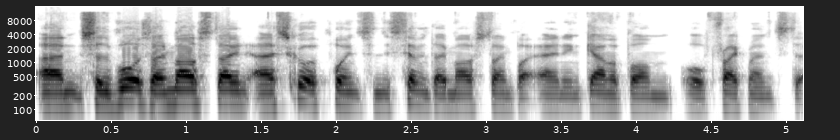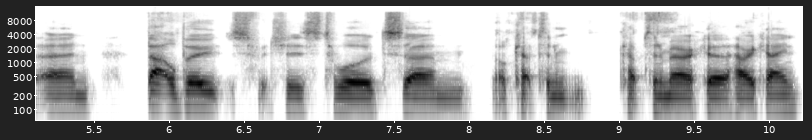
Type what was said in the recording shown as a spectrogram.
Um, so the Warzone milestone, uh, score of points in the seven day milestone by earning Gamma Bomb or fragments to earn Battle Boots, which is towards um, or Captain Captain America, Hurricane,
